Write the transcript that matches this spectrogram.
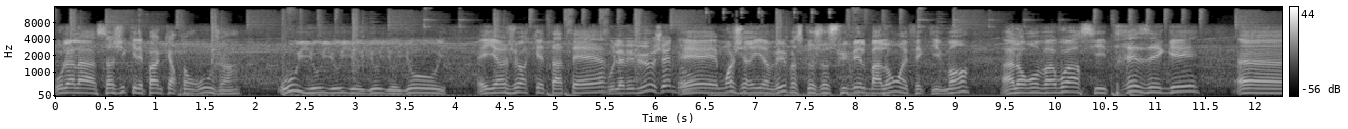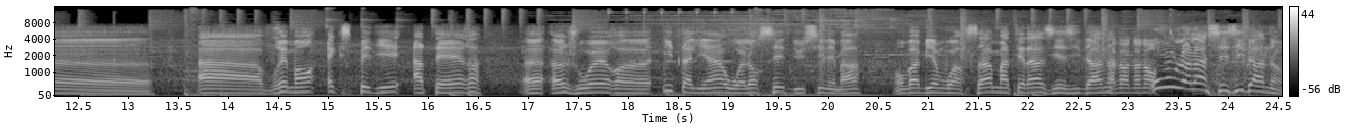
Ouh là là, s'agit qu'il n'est pas un carton rouge. Hein. Ouille, ouille, ouille, ouille. Et il y a un joueur qui est à terre. Vous l'avez vu, Eugène Et moi, j'ai rien vu parce que je suivais le ballon, effectivement. Alors, on va voir si Trezeguet euh, a vraiment expédié à terre euh, un joueur euh, italien ou alors c'est du cinéma. On va bien voir ça. Materazzi et Zidane. Ah non, non, non. Ouh là là, c'est Zidane.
